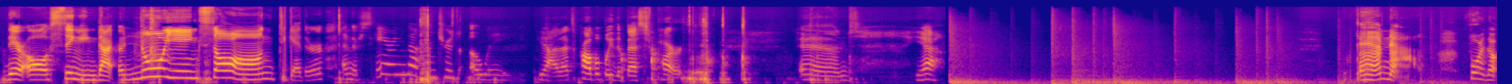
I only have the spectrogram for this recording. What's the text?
they're all singing that annoying song together and they're scaring the hunters away. Yeah, that's probably the best part. And yeah. And now for the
